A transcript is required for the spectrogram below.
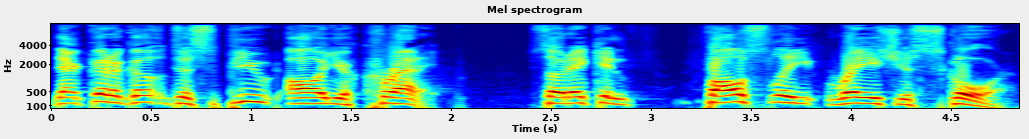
they're going to go dispute all your credit so they can falsely raise your score.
